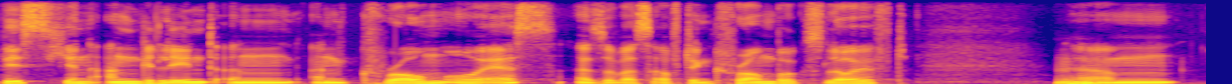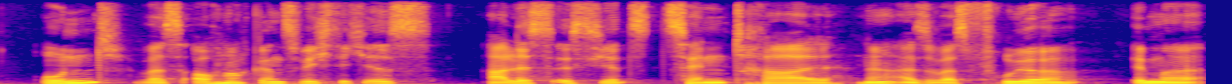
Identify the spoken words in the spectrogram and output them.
bisschen angelehnt an, an Chrome OS, also was auf den Chromebooks läuft. Mhm. Ähm, und was auch noch ganz wichtig ist, alles ist jetzt zentral. Ne? Also was früher immer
